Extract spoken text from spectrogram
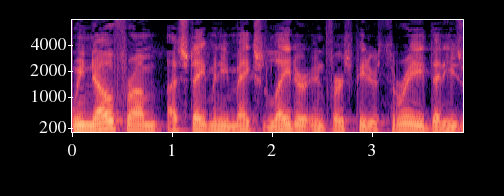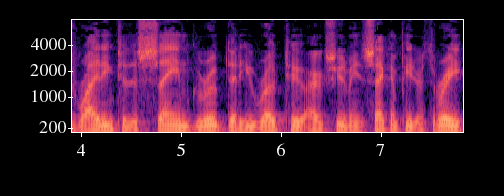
we know from a statement he makes later in 1 Peter 3 that he's writing to the same group that he wrote to, or excuse me, in 2 Peter 3,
